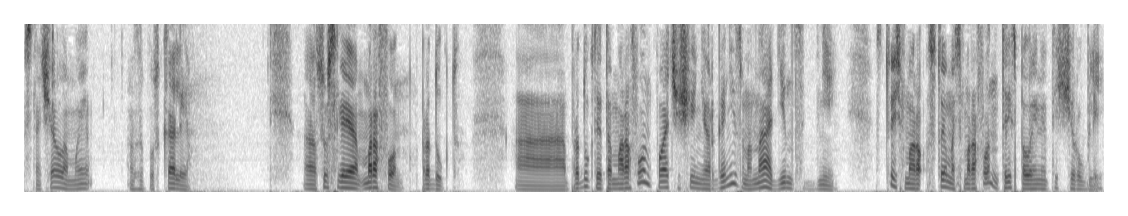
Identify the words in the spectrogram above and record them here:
сначала мы запускали, а, собственно говоря, марафон, продукт. А, продукт это марафон по очищению организма на 11 дней. То есть стоимость марафона 3500 рублей.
